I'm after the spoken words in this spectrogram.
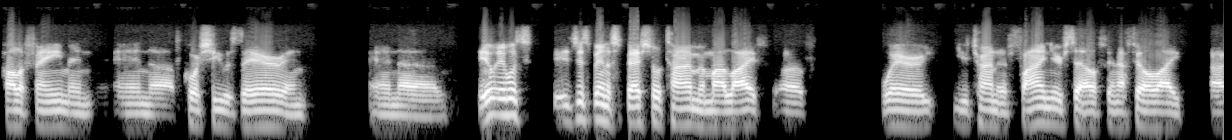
Hall of Fame, and and uh, of course she was there, and and uh, it, it was it's just been a special time in my life of where you're trying to find yourself, and I feel like I,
